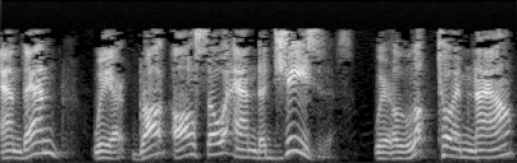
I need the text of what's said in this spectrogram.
And then we are brought also unto Jesus. We're to look to Him now.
